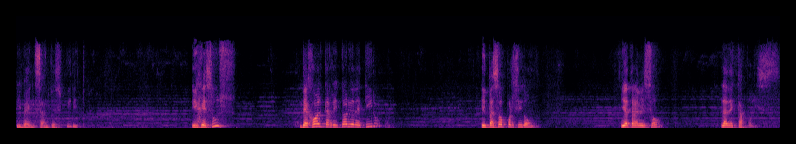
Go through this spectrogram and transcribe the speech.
Y ven Santo Espíritu. Y Jesús dejó el territorio de Tiro y pasó por Sidón y atravesó la Decápolis.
